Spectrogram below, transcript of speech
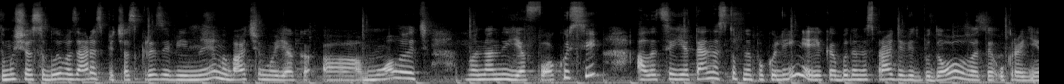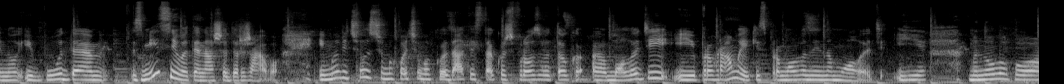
Тому що особливо зараз, під час кризи війни, ми бачимо, як молодь вона не є в фокусі, але це є те наступне покоління, яке буде насправді відбудовувати Україну і буде зміцнювати нашу державу. І ми відчули, що ми хочемо вкладатись також в розвиток е, молоді і програми, які спрямовані на молодь. І минулого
